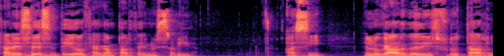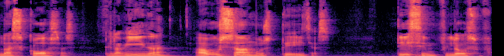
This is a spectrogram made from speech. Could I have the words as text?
carece de sentido que hagan parte de nuestra vida. Así, en lugar de disfrutar las cosas de la vida, abusamos de ellas. Dice un filósofo,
